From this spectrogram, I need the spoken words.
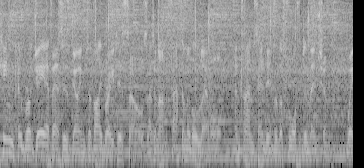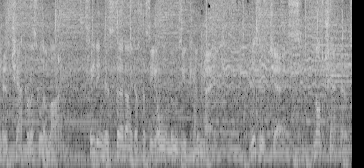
King Cobra JFS is going to vibrate his cells at an unfathomable level and transcend into the fourth dimension, where his chakras will align, feeding his third eye to see all moves you can make. This is chess, not checkers.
